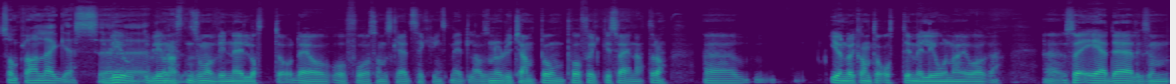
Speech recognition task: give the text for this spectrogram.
som planlegges. Det blir, jo, det blir, jo, nesten som å vinne i Lotto, det å, å få sånne skredsikringsmidler. Altså når du kjemper om på fylkesveinettet, da, uh, i underkant av 80 millioner i året, uh, så er det liksom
